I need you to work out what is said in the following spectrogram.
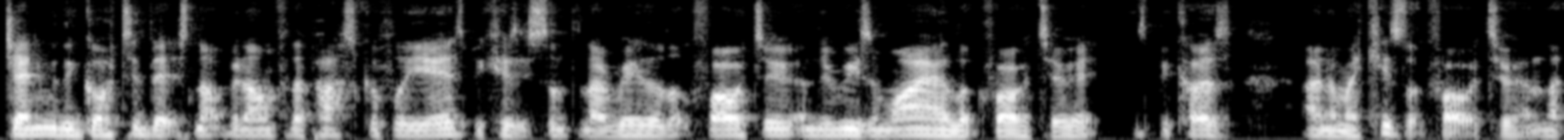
genuinely gutted that it's not been on for the past couple of years because it's something I really look forward to. And the reason why I look forward to it is because I know my kids look forward to it, and that,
